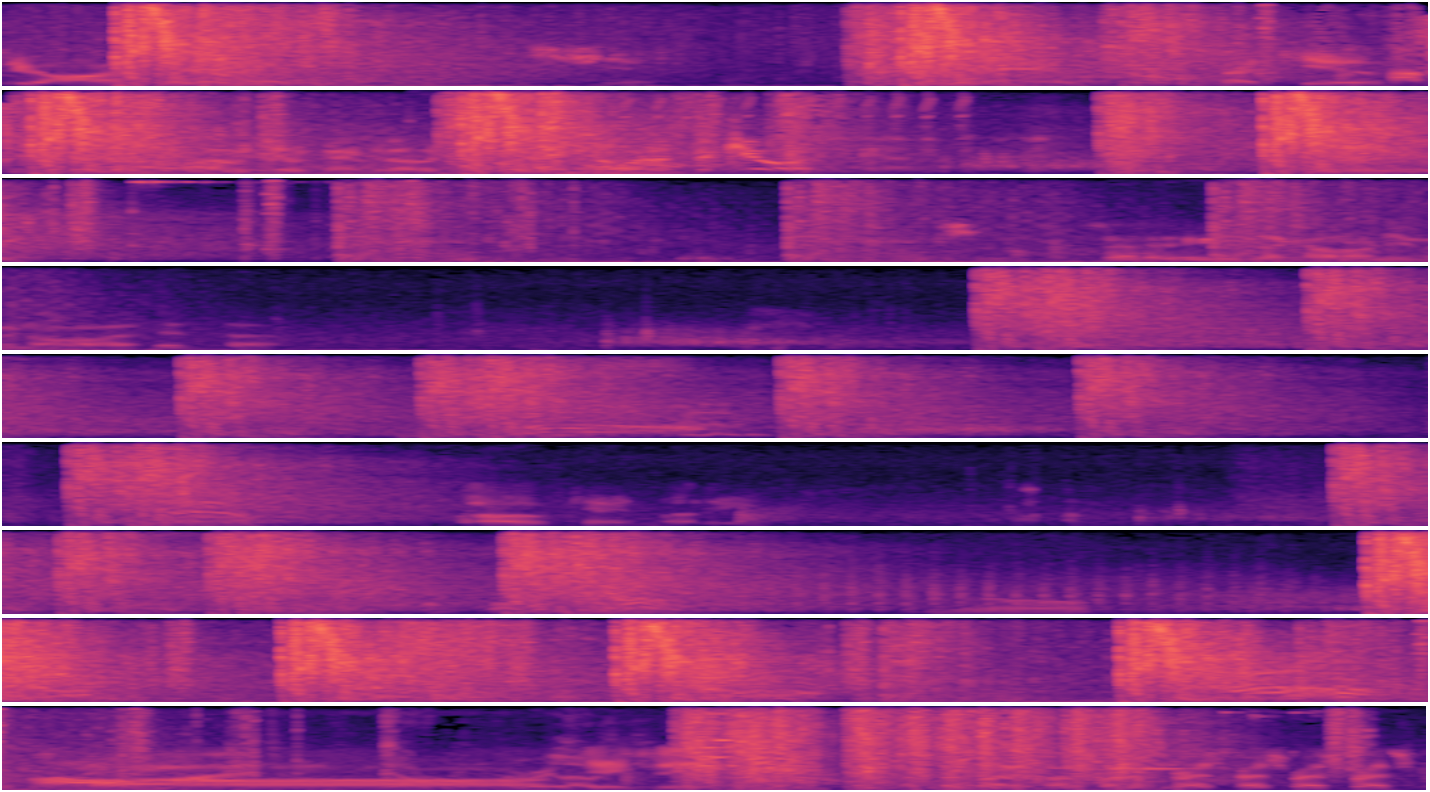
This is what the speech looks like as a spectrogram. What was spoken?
Dude, honestly, shit. That's you. Another kill, gang. Another kill. Headquarters secured. He's like, I don't even know how I hit that. Okay, buddy. Yeah. Oh, Oh, Reloading. GG. Press, press, press, press, press, press, press.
